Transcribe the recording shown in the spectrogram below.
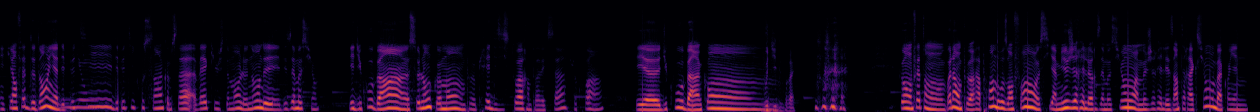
et qu'en fait dedans il y a des Mignon. petits, des petits coussins comme ça avec justement le nom des, des émotions. Et du coup, ben, selon comment on peut créer des histoires un peu avec ça, je crois. hein. Et euh, du coup, ben, quand Vous dites vrai. quand en fait on, voilà, on peut apprendre aux enfants aussi à mieux gérer leurs émotions, à mieux gérer les interactions, bah, quand il y a une-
